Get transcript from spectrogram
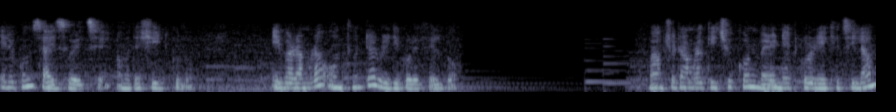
এরকম সাইজ হয়েছে আমাদের শিটগুলো এবার আমরা অন্থনটা রেডি করে ফেলব। মাংসটা আমরা কিছুক্ষণ ম্যারিনেট করে রেখেছিলাম।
